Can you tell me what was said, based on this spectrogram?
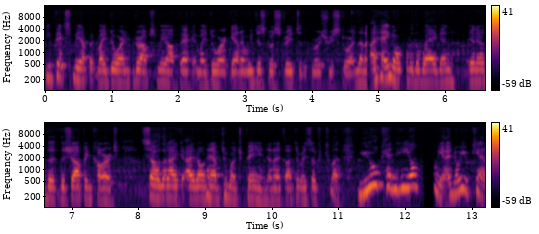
He picks me up at my door and drops me off back at my door again, and we just go straight to the grocery store. And then I hang over the wagon, you know, the the shopping cart, so that I I don't have too much pain. And I thought to myself, come on, you can heal me. I know you can.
